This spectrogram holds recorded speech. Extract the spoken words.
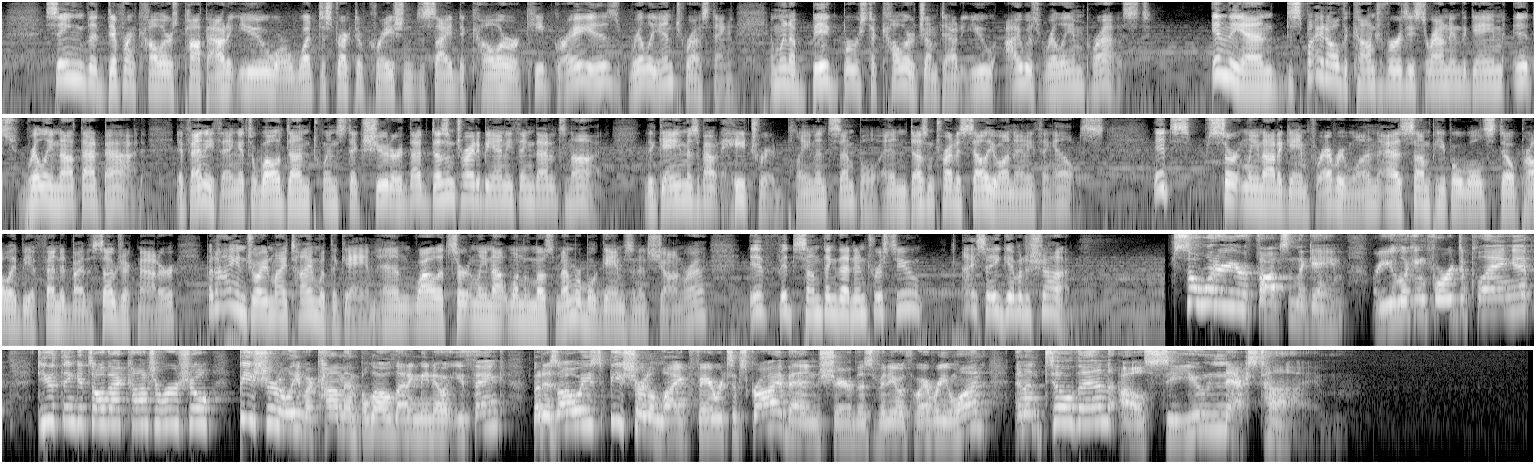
Seeing the different colors pop out at you or what destructive creations decide to color or keep gray is really interesting, and when a big burst of color jumped out at you, I was really impressed. In the end, despite all the controversy surrounding the game, it's really not that bad. If anything, it's a well done twin stick shooter that doesn't try to be anything that it's not. The game is about hatred, plain and simple, and doesn't try to sell you on anything else. It's certainly not a game for everyone, as some people will still probably be offended by the subject matter, but I enjoyed my time with the game, and while it's certainly not one of the most memorable games in its genre, if it's something that interests you, I say give it a shot. So what are your thoughts on the game? Are you looking forward to playing it? Do you think it's all that controversial? Be sure to leave a comment below letting me know what you think. But as always, be sure to like, favorite, subscribe, and share this video with whoever you want. And until then, I'll see you next time.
